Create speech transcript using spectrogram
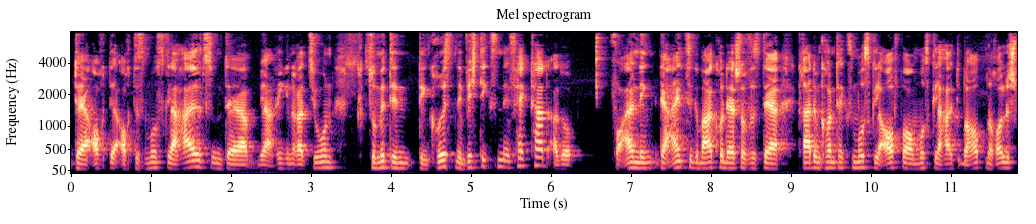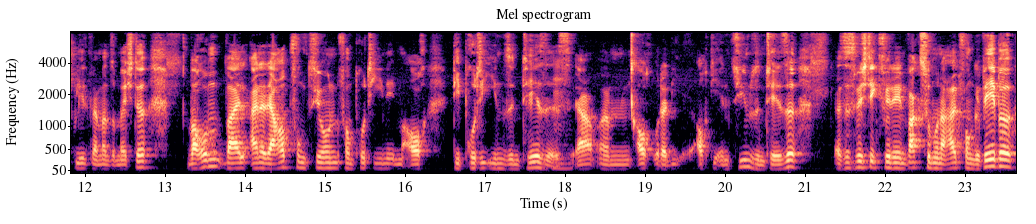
der auch der auch des Muskelerhalts und der ja, Regeneration somit den den größten, den wichtigsten Effekt hat. Also vor allen Dingen der einzige Makronährstoff ist, der gerade im Kontext Muskelaufbau und Muskelerhalt überhaupt eine Rolle spielt, wenn man so möchte. Warum? Weil eine der Hauptfunktionen von Protein eben auch die Proteinsynthese ist, mhm. ja, ähm, auch oder die auch die Enzymsynthese. Es ist wichtig für den Wachstum und Erhalt von Gewebe.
